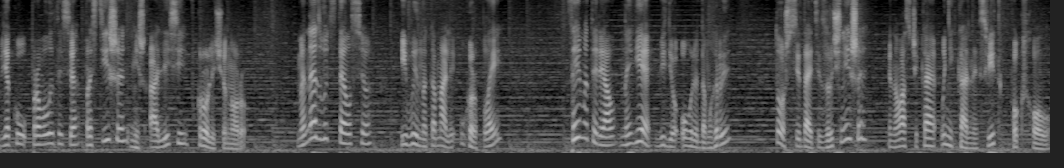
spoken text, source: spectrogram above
в яку провалитися простіше, ніж Алісі в кролічу нору. Мене звуть Стелсіо, і ви на каналі Укрплей. Цей матеріал не є відеооглядом гри, тож сідайте зручніше і на вас чекає унікальний світ Фоксхолу.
